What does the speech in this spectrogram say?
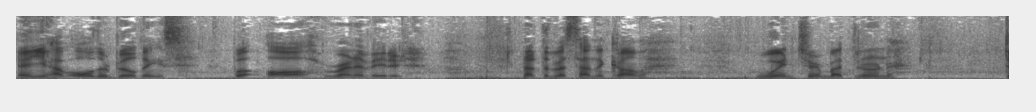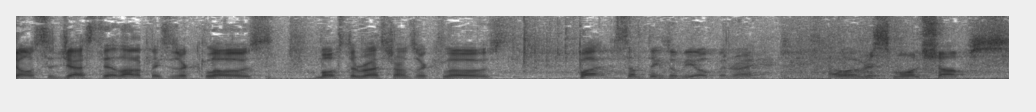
and you have older buildings, but all renovated. Not the best time to come. Winter in Batroun, don't suggest it. A lot of places are closed. Most of the restaurants are closed, but some things will be open, right? However, small shops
